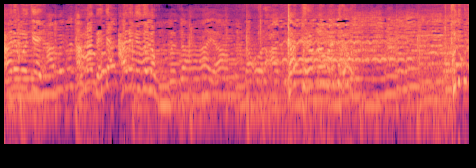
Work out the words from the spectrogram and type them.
على وجهي. كاميرا بهتا على ميزانه كاتب رقم عنده كنت كنت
